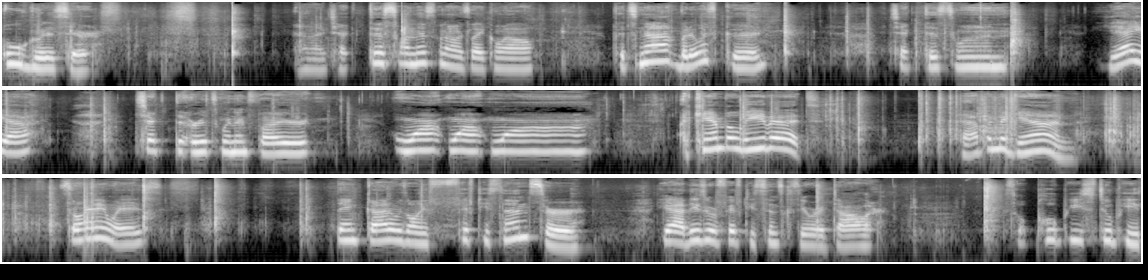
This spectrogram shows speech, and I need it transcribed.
Oh, good, it's there. And I checked this one. This one, I was like, well, if it's not, but it was good. Check this one. Yeah, yeah. Check the Earth, Wind, and Fire. Wah, wah, wah. I can't believe it. Happened again. So anyways, thank God it was only 50 cents or... Yeah, these were 50 cents because they were a dollar. So poopy, stoopy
